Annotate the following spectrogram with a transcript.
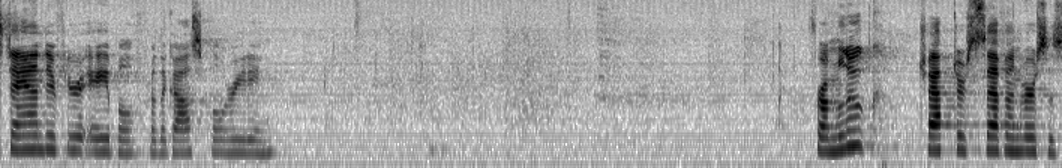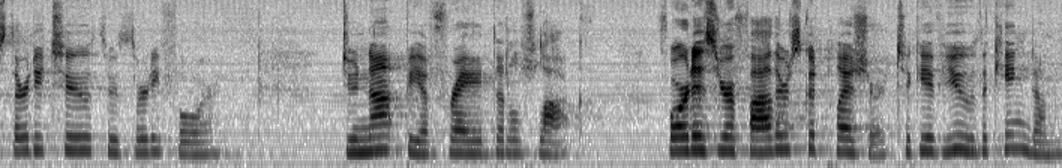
Stand if you're able for the gospel reading. From Luke chapter 7, verses 32 through 34. Do not be afraid, little flock, for it is your Father's good pleasure to give you the kingdom.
